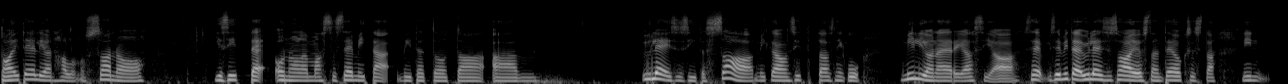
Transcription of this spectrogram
taiteilija on halunnut sanoa, ja sitten on olemassa se, mitä, mitä tota, um, yleisö siitä saa, mikä on sitten taas niinku miljoona eri asiaa. Se, se, mitä yleisö saa jostain teoksesta, niin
